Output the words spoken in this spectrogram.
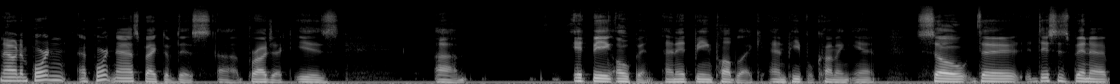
Now, an important important aspect of this uh, project is um, it being open and it being public and people coming in. So the this has been a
